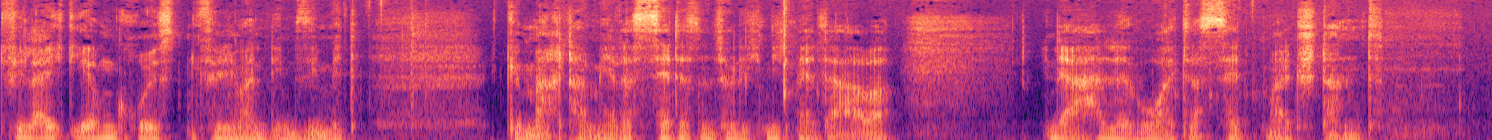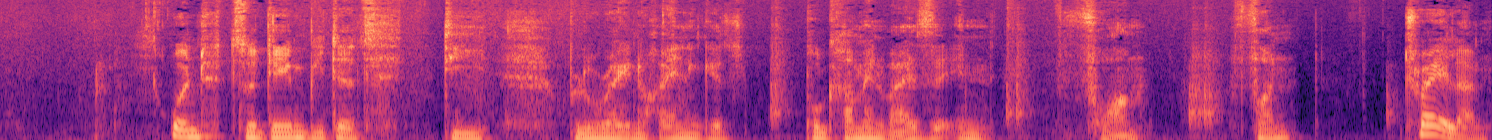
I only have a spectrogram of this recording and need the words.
vielleicht ihrem größten Film, an dem sie mitgemacht haben. Ja, das Set ist natürlich nicht mehr da, aber in der Halle, wo halt das Set mal stand. Und zudem bietet die Blu-ray noch einige Programmhinweise in Form von Trailern.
